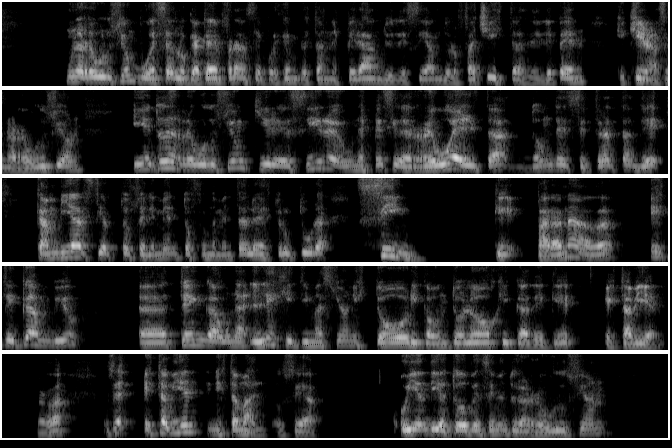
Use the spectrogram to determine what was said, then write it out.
Una revolución puede ser lo que acá en Francia, por ejemplo, están esperando y deseando los fascistas de Le Pen, que quieran hacer una revolución. Y entonces revolución quiere decir una especie de revuelta donde se trata de cambiar ciertos elementos fundamentales de estructura sin que para nada este cambio eh, tenga una legitimación histórica, ontológica de que está bien, ¿verdad? O sea, está bien ni está mal. O sea, hoy en día todo pensamiento de la revolución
